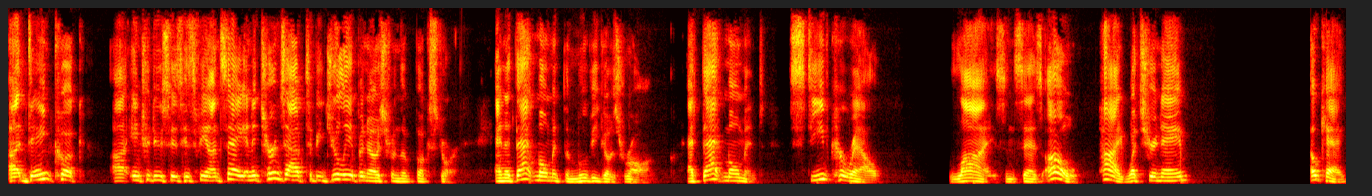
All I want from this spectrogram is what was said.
Uh, dane cook uh, introduces his fiancee and it turns out to be julia binoche from the bookstore. And at that moment the movie goes wrong. At that moment steve carell lies and says, Oh, hi, what's your name? Okay,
